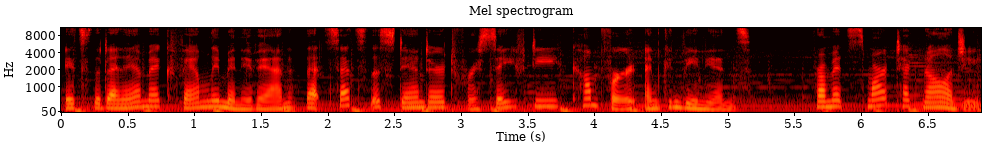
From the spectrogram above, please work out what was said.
It's the dynamic family minivan that sets the standard for safety, comfort, and convenience. From its smart technology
